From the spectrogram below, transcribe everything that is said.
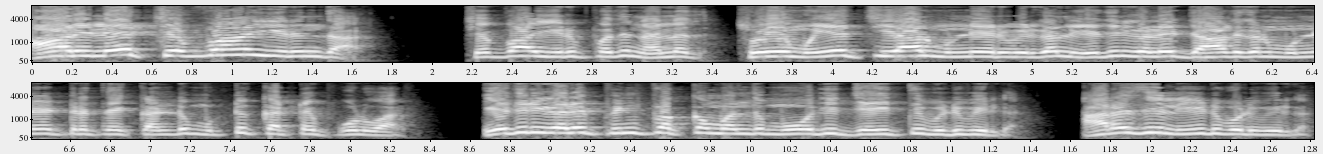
ஆறிலே செவ்வாய் இருந்தார். செவ்வாய் இருப்பது நல்லது. சுய முயற்சியால் முன்னேறுவீர்கள். எதிரிகளை ஜாதகன் முன்னேற்றத்தைக் கண்டு முட்டுக்கட்டை போடுவார். எதிரிகளை பின்பக்கம் வந்து மோதி ஜெயித்து விடுவீர்கள். அரசியல் ஈடுபடுவீர்கள்.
